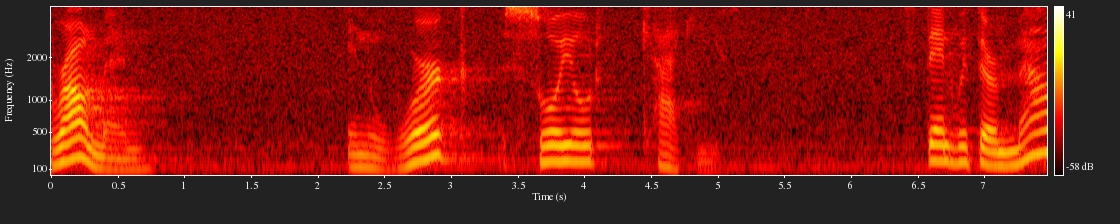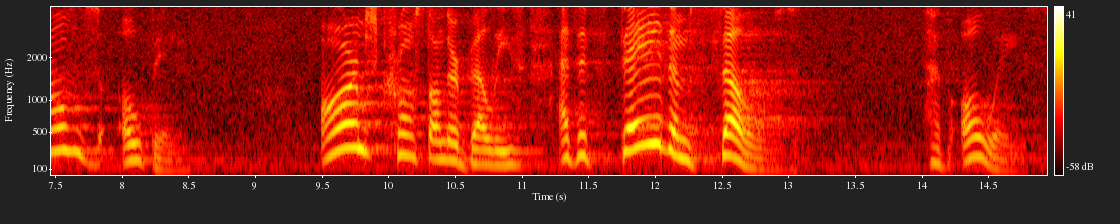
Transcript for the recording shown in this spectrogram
Brown men in work soiled khakis stand with their mouths open, arms crossed on their bellies, as if they themselves have always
